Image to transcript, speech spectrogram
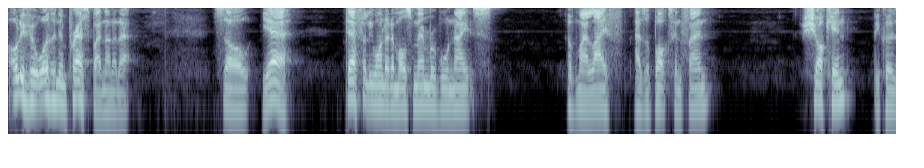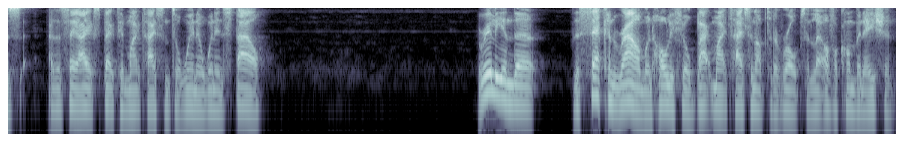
Holyfield wasn't impressed by none of that. So, yeah, definitely one of the most memorable nights of my life as a boxing fan. Shocking because, as I say, I expected Mike Tyson to win and win in style. Really, in the the second round when Holyfield backed Mike Tyson up to the ropes and let off a combination,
